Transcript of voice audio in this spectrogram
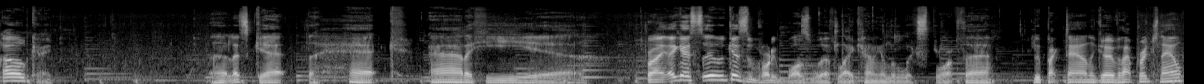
Okay. Uh, let's get the heck out of here. Right, I guess I guess it probably was worth like having a little explore up there. Loop back down and go over that bridge now.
